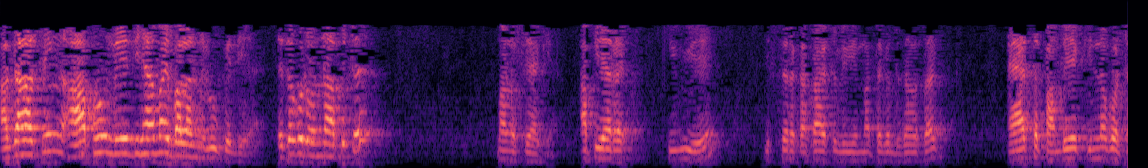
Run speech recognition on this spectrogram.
අදහසින් ආපහු මේ දිහාමයි බලන්නේ රූපේ දිහා. එතකොට ඔන්න අපිට මනුස්සයා කියන. අපි අර කිව්වේ ඉස්සර කතා කළේ මතකද දවසක් ඈත පඹයක් ඉන්නකොට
